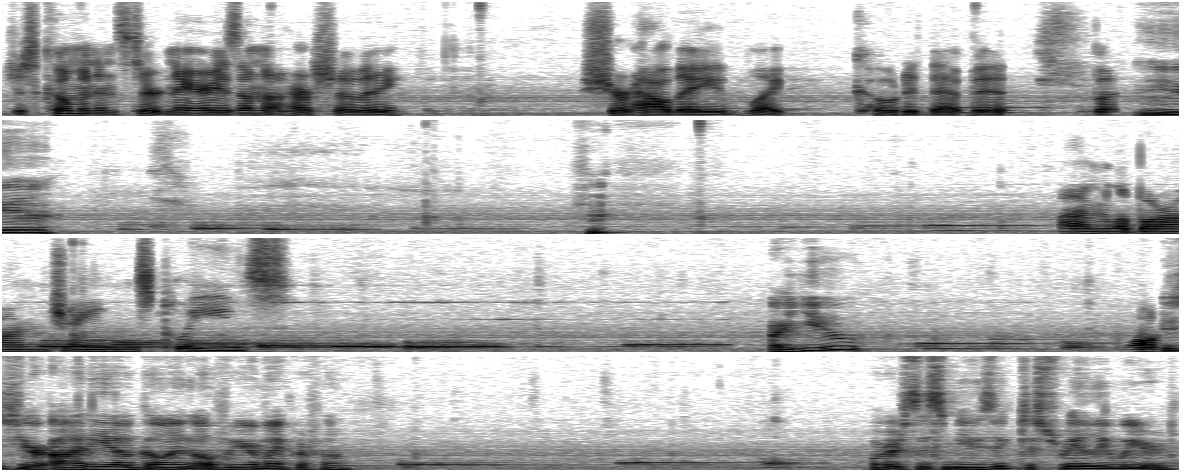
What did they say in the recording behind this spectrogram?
just coming in certain areas. I'm not sure they, sure how they like coded that bit, but Yeah. I'm LeBron James, please. Are you? Walk- Is your audio going over your microphone? Or is this music just really weird?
